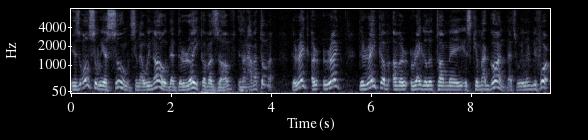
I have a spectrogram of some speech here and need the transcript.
is also we assume. So now we know that the reik of azov is an avatuma. The reik, a reik, the reik of, of a regular tome is kemagon. That's what we learned before.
